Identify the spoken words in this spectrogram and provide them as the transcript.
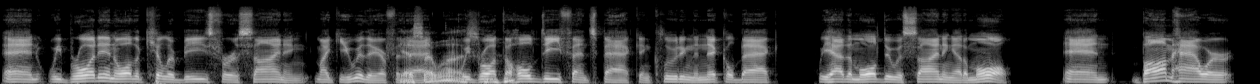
and we brought in all the killer bees for a signing. Mike, you were there for Yes, that. I was. We brought the Mhm. whole defense back, including the nickel back. We had them all do a signing at a mall, and Baumhower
